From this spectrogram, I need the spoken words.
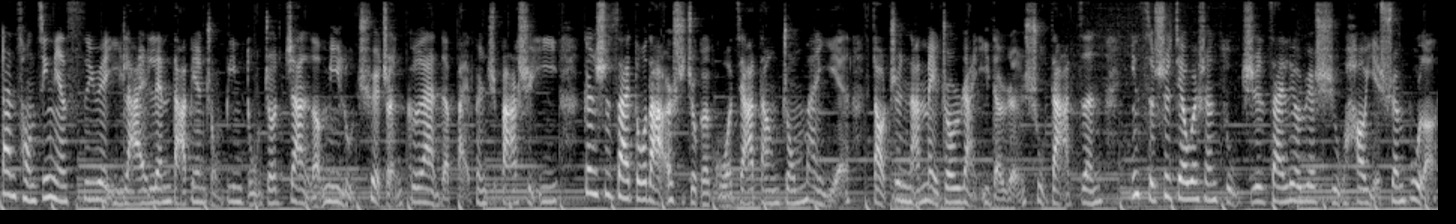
但从今年四月以来，Lambda 变种病毒就占了秘鲁确诊个案的百分之八十一，更是在多达二十九个国家当中蔓延，导致南美洲染疫的人数大增。因此，世界卫生组织在六月十五号也宣布了，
